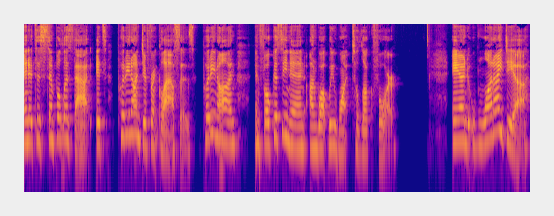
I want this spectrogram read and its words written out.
And it's as simple as that. It's putting on different glasses, putting on and focusing in on what we want to look for. And one idea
